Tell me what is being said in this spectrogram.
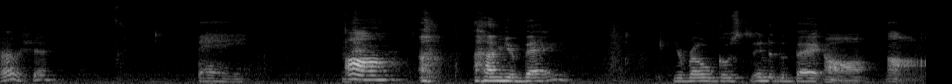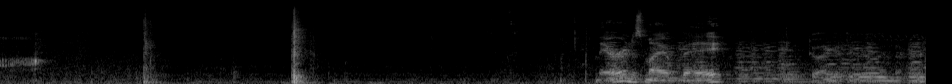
Oh shit. Bay. Aw. I'm your bay. Your road goes into the bay. Aw. Aw. Marin is my bay. Do I get to go into her?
